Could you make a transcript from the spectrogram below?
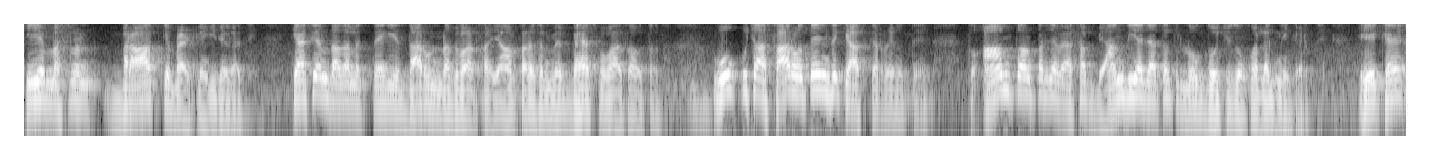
کہ یہ مثلا برات کے بیٹھنے کی جگہ تھی۔ کیسے اندازہ لگتے ہیں کہ یہ دار الندوہ تھا؟ یہاں پر اصل میں بحث مباحثہ ہوتا تھا۔ وہ کچھ آثار ہوتے ہیں جن سے قیاس کر رہے ہوتے ہیں۔ تو عام طور پر جب ایسا بیان دیا جاتا ہے تو لوگ دو چیزوں کو الگ نہیں کرتے۔ ایک ہے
